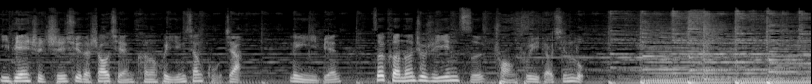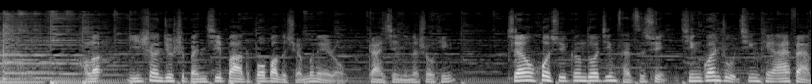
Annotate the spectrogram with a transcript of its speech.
一边是持续的烧钱可能会影响股价，另一边则可能就是因此闯出一条新路。好了，以上就是本期 BUT 播报的全部内容，感谢您的收听。想要获取更多精彩资讯，请关注蜻蜓 FM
